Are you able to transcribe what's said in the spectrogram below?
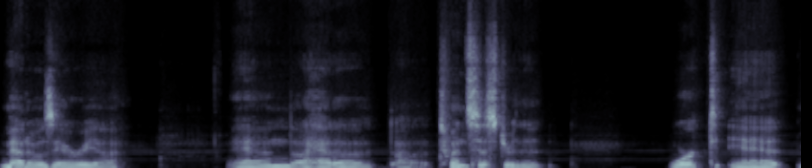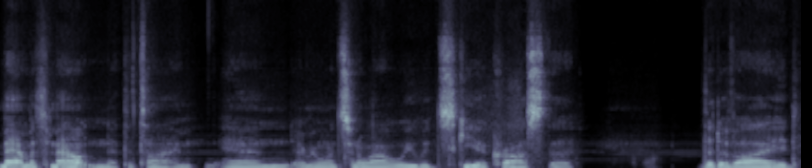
Meadows area. And I had a, a twin sister that worked at Mammoth Mountain at the time, and every once in a while we would ski across the the divide,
